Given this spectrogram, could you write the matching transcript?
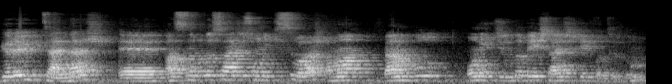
görevi bitenler, e, aslında burada sadece son ikisi var ama ben bu 13 yılda 5 tane şirket batırdım.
